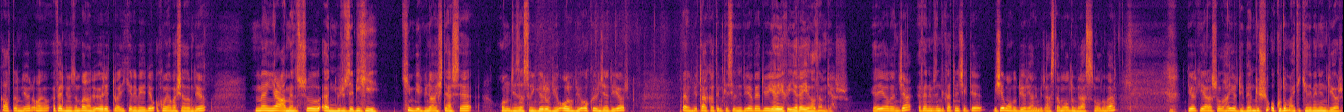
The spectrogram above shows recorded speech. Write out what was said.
Kalktım diyor. O, Efendimizin bana diyor öğrettiği ayet-i kerimeyi diyor okumaya başladım diyor. Men ya'mel su'en yüce bihi kim bir günah işlerse onun cezasını görür diyor. Onu diyor okuyunca diyor ben diyor takatim kesildi diyor ve diyor yere yere yığıldım diyor. Yere yığılınca Efendimizin dikkatini çekti. Bir şey mi oldu diyor yani bir hasta mı oldum bir rahatsız mı oldum falan. Diyor ki ya Resulallah hayır diyor. Ben diyor şu okudum ayet-i kerimenin diyor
